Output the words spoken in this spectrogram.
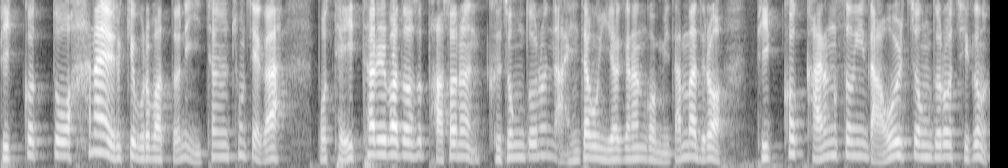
비것도 하나요? 이렇게 물어봤더니 이창현 총재가 뭐 데이터를 받아서 봐서는 그 정도는 아니다고 이야기를 한 겁니다. 한마디로 비컷 가능성이 나올 정도로 지금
